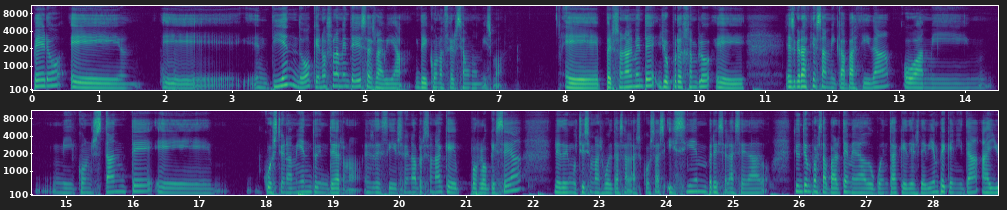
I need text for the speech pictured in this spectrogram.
pero eh, eh, entiendo que no solamente esa es la vía de conocerse a uno mismo. personalmente, yo, por ejemplo, es gracias a mi capacidad o a mi, mi constante cuestionamiento interno. Es decir, soy una persona que por lo que sea le doy muchísimas vueltas a las cosas y siempre se las he dado. De un tiempo a esta parte me he dado cuenta que desde bien pequeñita hay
